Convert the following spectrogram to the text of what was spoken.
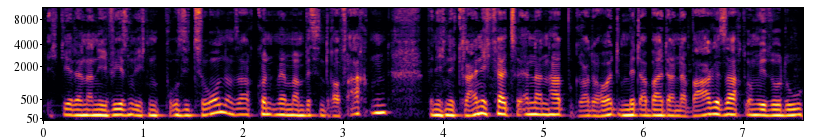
Ich gehe dann an die wesentlichen Positionen und sage, könnten wir mal ein bisschen drauf achten. Wenn ich eine Kleinigkeit zu ändern habe, gerade heute ein Mitarbeiter an der Bar gesagt, irgendwie so, du,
